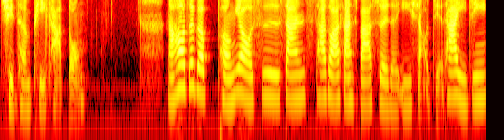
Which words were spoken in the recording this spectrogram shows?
取成皮卡东。然后这个朋友是三，他说他三十八岁的一小姐，她已经。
